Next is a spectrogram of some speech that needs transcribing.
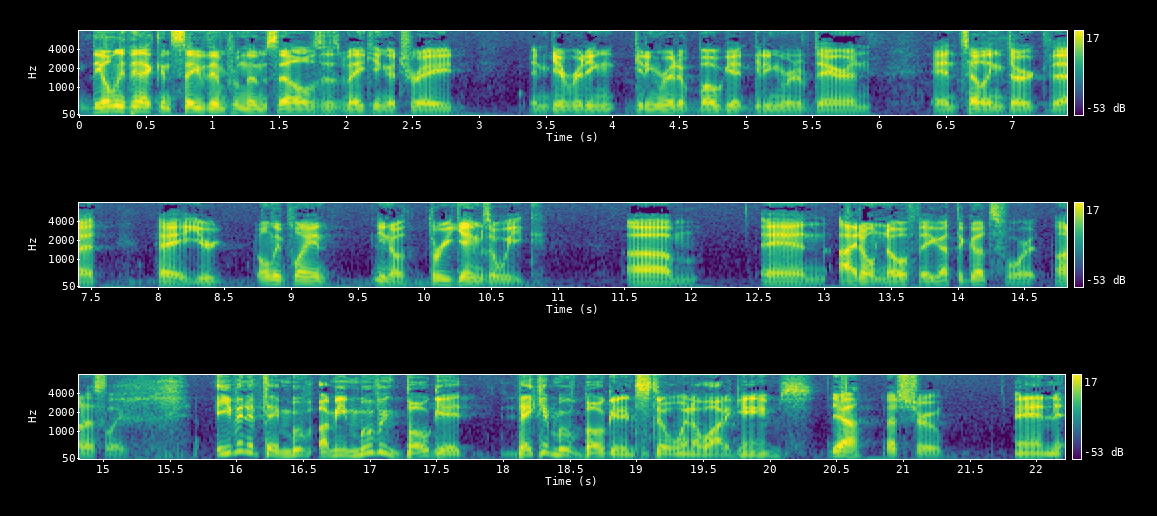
the only thing that can save them from themselves is making a trade and get rid getting rid of Bogut, getting rid of Deron, and telling Dirk that hey, you're only playing you know three games a week. Um, and I don't know if they got the guts for it, honestly. Even if they move, I mean, moving Bogut, they could move Bogut and still win a lot of games. Yeah, that's true. And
